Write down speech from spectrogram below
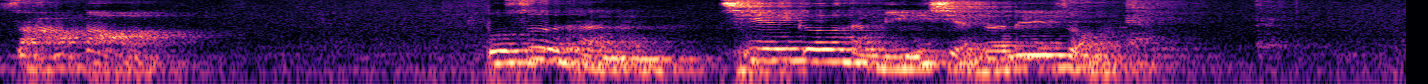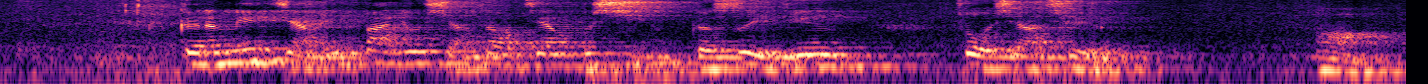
杂报，不是很。切割很明显的那一种，可能你讲一半又想到这样不行，可是已经做下去了，啊！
